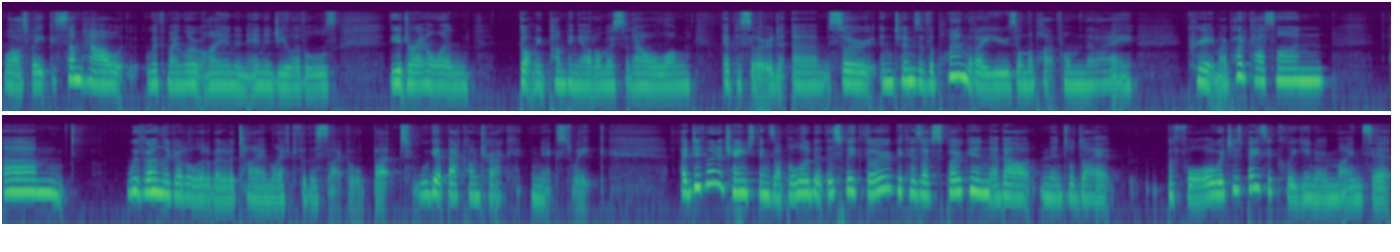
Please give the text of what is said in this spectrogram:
last week. Somehow, with my low iron and energy levels, the adrenaline got me pumping out almost an hour long episode. Um, so, in terms of the plan that I use on the platform that I create my podcast on, um, we've only got a little bit of a time left for this cycle, but we'll get back on track next week. I did want to change things up a little bit this week though, because I've spoken about mental diet before, which is basically, you know, mindset.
